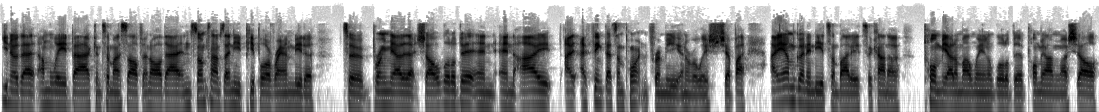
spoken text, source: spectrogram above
you know that I'm laid back into myself and all that, and sometimes I need people around me to to bring me out of that shell a little bit. And and I, I i think that's important for me in a relationship. I i am going to need somebody to kind of pull me out of my lane a little bit pull me out of my shell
